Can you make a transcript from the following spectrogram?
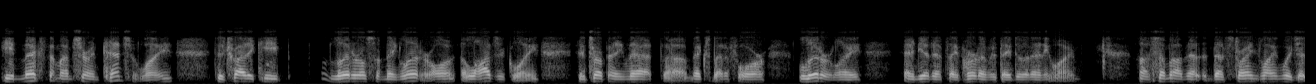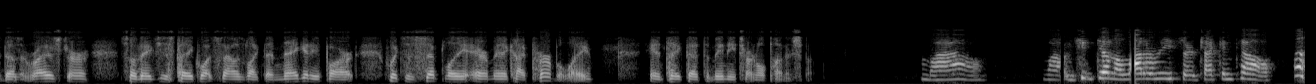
He mixed them, I'm sure, intentionally to try to keep literal from being literal, logically interpreting that uh, mixed metaphor literally, and yet if they've heard of it, they do it anyway. Uh, somehow that that strange language it doesn't register, so they just take what sounds like the negative part, which is simply Aramaic hyperbole, and take that to mean eternal punishment. Wow. Wow. You've done a lot of research, I can tell.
